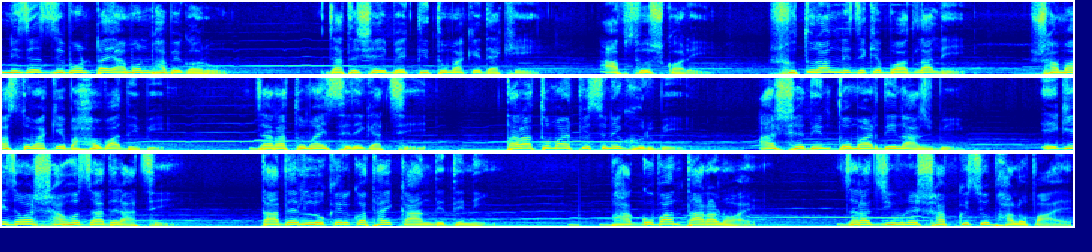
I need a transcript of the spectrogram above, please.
নিজের জীবনটা এমনভাবে গড়ো, যাতে সেই ব্যক্তি তোমাকে দেখে, আফসোস করে। সুতরাং নিজেকে বদলালে সমাজ তোমাকে বাহবা দেবে। যারা তোমায় ছেড়ে গেছে, তারা তোমার পেছনে ঘুরবে, আর সেদিন তোমার দিন আসবে। এগিয়ে যাওয়ার সাহস যাদের আছে, তাদের লোকের কথায় কান দিতে নেই। ভাগ্যবান তারা নয়, যারা জীবনের সব কিছু ভালো পায়।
